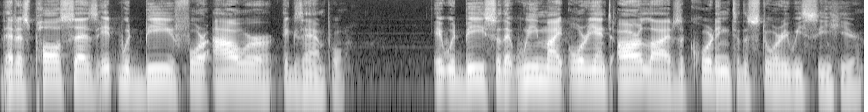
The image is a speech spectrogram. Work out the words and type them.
that as Paul says, it would be for our example. It would be so that we might orient our lives according to the story we see here.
